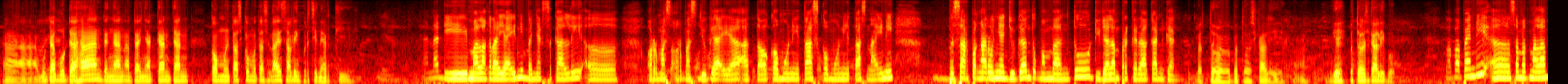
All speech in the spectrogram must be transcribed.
Nah, mudah-mudahan dengan adanya GAN dan komunitas-komunitas lain saling bersinergi. Ya, karena di Malang Raya ini banyak sekali ormas eh, ormas-ormas juga ya atau komunitas-komunitas. Nah ini besar pengaruhnya juga untuk membantu di dalam pergerakan GAN. Betul, betul sekali. Oke, betul sekali Bu. Bapak Pendi, uh, selamat malam.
